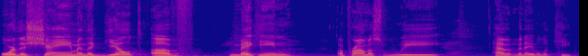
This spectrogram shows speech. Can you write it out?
or the shame and the guilt of making a promise we haven't been able to keep.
